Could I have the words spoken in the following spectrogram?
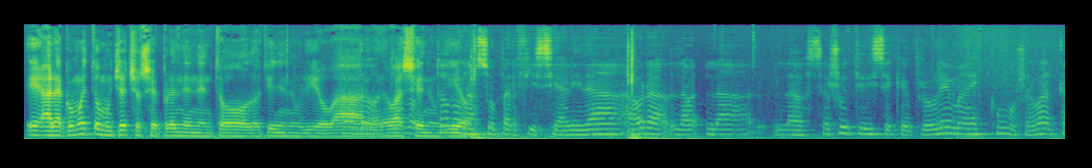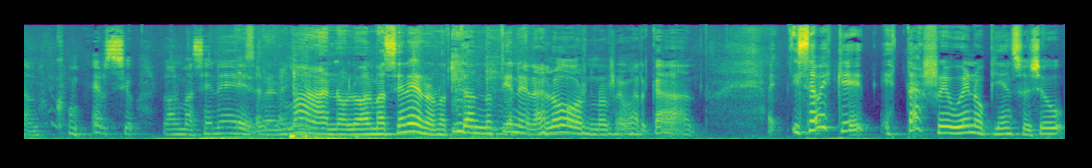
Eh, ahora, como estos muchachos se prenden en todo, tienen un lío bárbaro, hacen un lío. una superficialidad. Ahora, la, la, la Cerruti dice que el problema es cómo remarcan los comercios, los almaceneros, hermano, los almaceneros no, están, no tienen al horno remarcando. Y sabes qué? Está re bueno, pienso yo,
